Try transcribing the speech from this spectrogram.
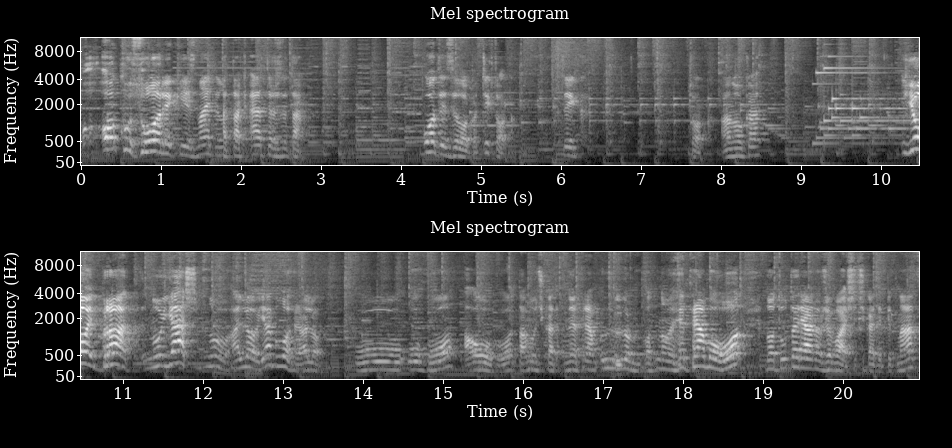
о- Окузор знаєте, так, enter the так. От і зілоко, тік-ток. Тик. Ток. А ну-ка. Йой, брат! Ну я ж, ну, алло, я блогер, алло. О, ого, а ого, там ну чекайте, не прям, ну не прям ого, но тут реально вже важче. Чекайте, 15,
